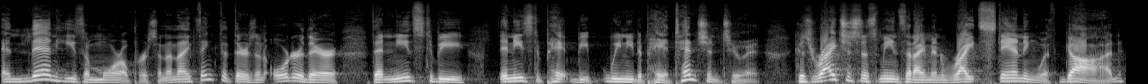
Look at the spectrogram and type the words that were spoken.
and then he's a moral person. And I think that there's an order there that needs to be, it needs to pay, be, we need to pay attention to it. Because righteousness means that I'm in right standing with God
